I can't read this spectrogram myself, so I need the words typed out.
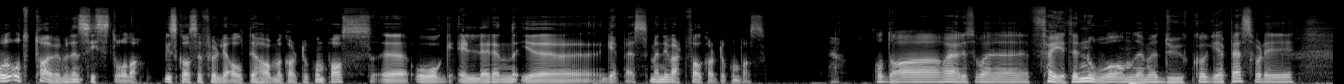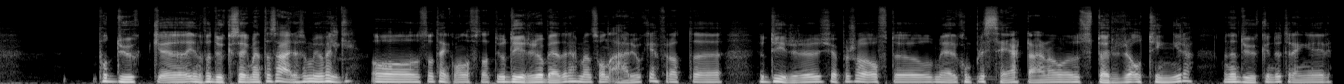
Og, og tar vi med den siste òg, da. Vi skal selvfølgelig alltid ha med kart og kompass eh, og eller en GPS, men i hvert fall kart og kompass. Ja. Og da har jeg lyst til å bare føye til noe om det med duk og GPS, fordi på duk, eh, innenfor duk-segmentet så er det så mye å velge Og så tenker man ofte at jo dyrere, jo bedre, men sånn er det jo ikke. For at uh, jo dyrere du kjøper, så ofte jo mer komplisert er noe større og tyngre. Men den duken du trenger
